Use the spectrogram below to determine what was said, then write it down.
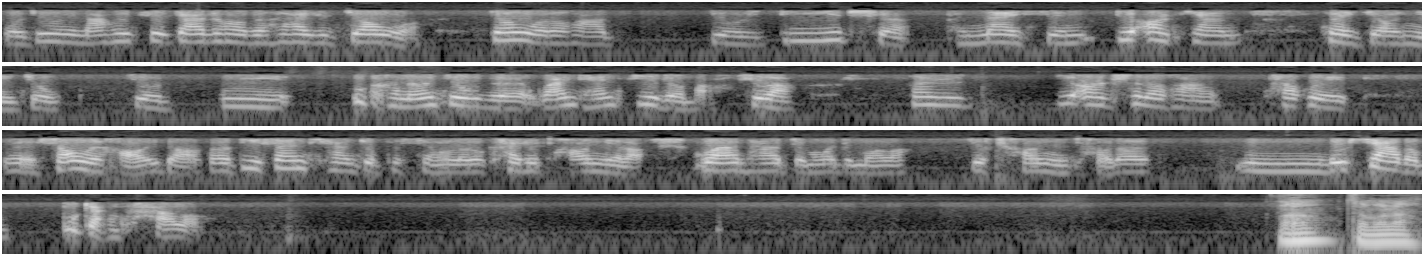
我就是拿回去驾照的，他开始教我，教我的话，就是第一次很耐心，第二天再教你就就你不可能就是完全记着吧，是吧？但是第二次的话，他会呃稍微好一点，到第三天就不行了，都开始吵你了，管他怎么怎么了，就吵你吵到嗯你都吓得不敢开了。啊？怎么了？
